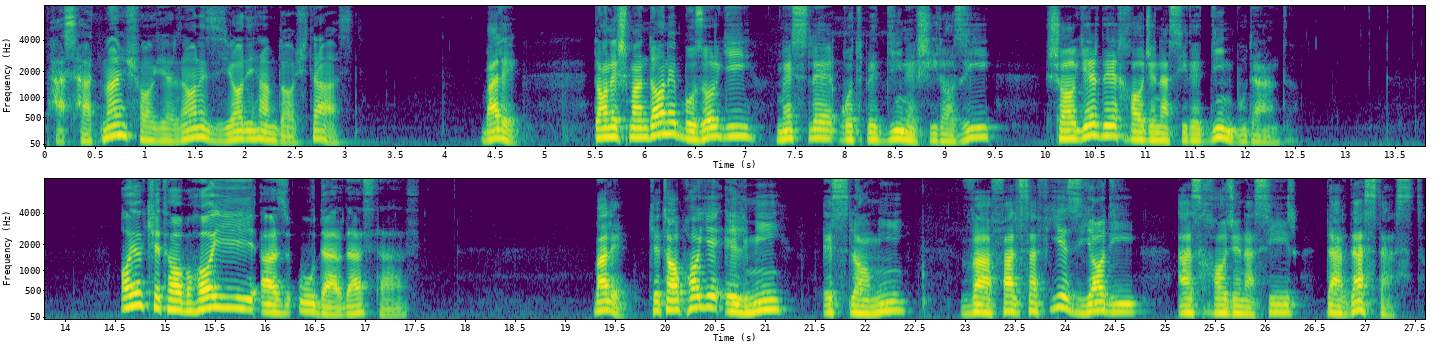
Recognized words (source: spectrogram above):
پس حتما شاگردان زیادی هم داشته است. بله دانشمندان بزرگی مثل قطب الدین شیرازی شاگرد خاج نصیرالدین بودند. آیا کتابهایی از او در دست است؟ بله کتابهای علمی، اسلامی و فلسفی زیادی از خاج نصیر در دست است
